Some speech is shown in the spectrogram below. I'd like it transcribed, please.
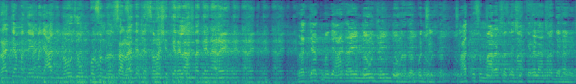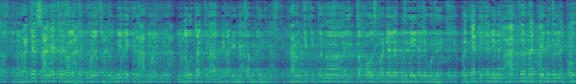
राज्यामध्ये म्हणजे आज नऊ जून पासून राज्यातल्या सर्व शेतकऱ्याला अंदाज देणार आहे राज्यात म्हणजे आज आहे नऊ जून दोन हजार पंचवीस. आजपासून महाराष्ट्रातल्या शेतकऱ्याला आम्हाला देणार आहे. राज्यात सांगायचं झालं तर तुम्हाला सांगतो मी देखील आज नऊ तारखेला आज मी पेरणी चालू केली. कारण की तिथं ना इतका पाऊस पडलेला आहे, गुडघे इतके बोलले पण त्या ठिकाणी ना आज जर नाही पेरणी केली पाऊस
